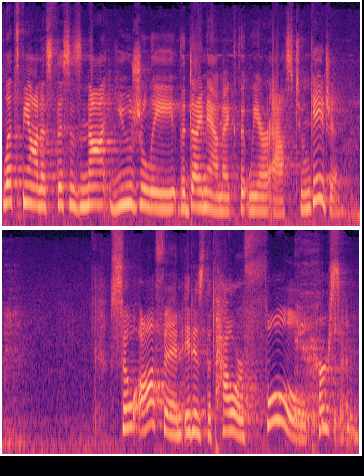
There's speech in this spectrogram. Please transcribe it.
Let's be honest, this is not usually the dynamic that we are asked to engage in. So often, it is the powerful person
